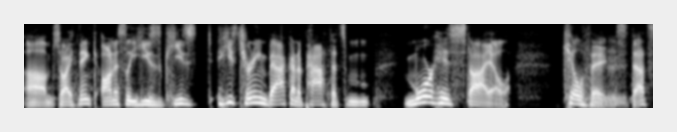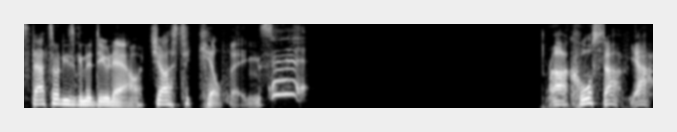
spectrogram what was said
Um, so I think honestly he's he's he's turning back on a path that's m- more his style. Kill things. That's that's what he's gonna do now. Just kill things. Ah, cool stuff. Yeah.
